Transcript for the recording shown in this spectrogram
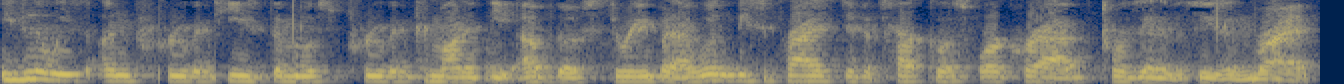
even though he's unproven, he's the most proven commodity of those three. But I wouldn't be surprised if it's Harkless or Crabbe towards the end of the season. Right.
